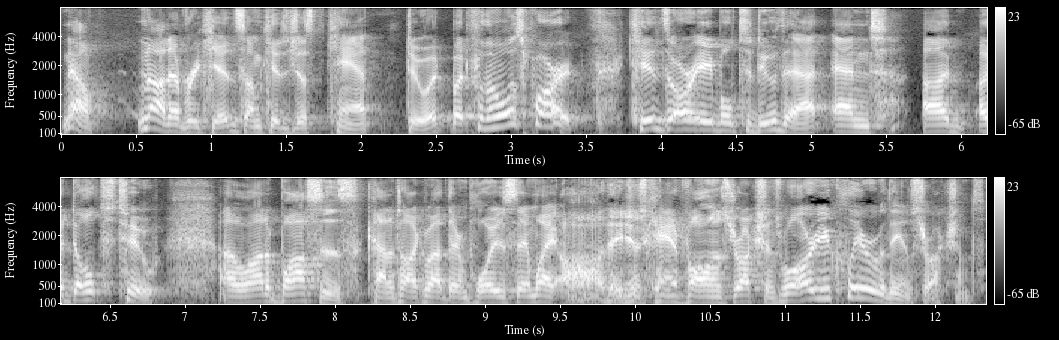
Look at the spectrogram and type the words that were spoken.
now not every kid, some kids just can't do it, but for the most part, kids are able to do that, and uh, adults too. A lot of bosses kind of talk about their employees the same way oh, they just can't follow instructions. Well, are you clear with the instructions?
